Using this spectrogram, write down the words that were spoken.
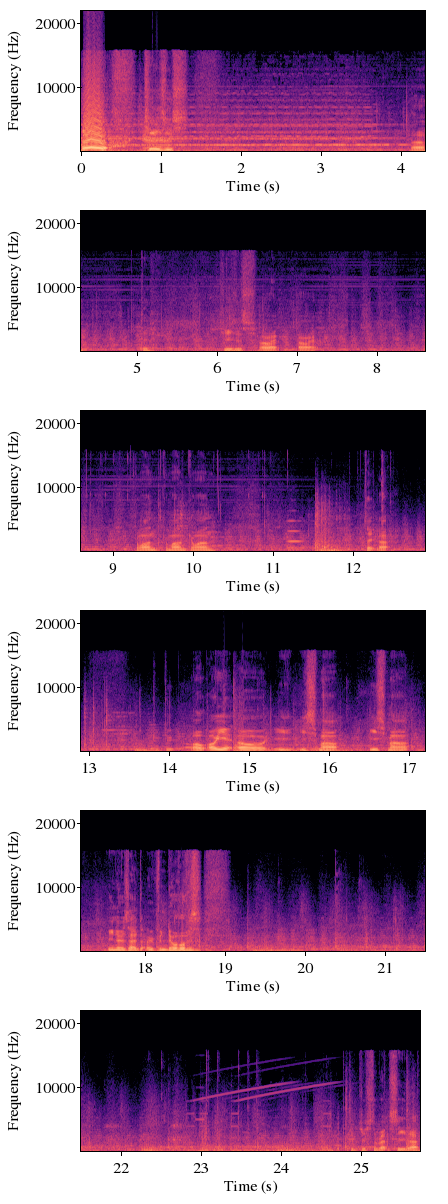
Oh! Jesus! Uh, Jesus, alright, alright. Come on, come on, come on. Take that. Oh, oh yeah, oh, he, he's smart. He's smart. He knows how to open doors. Just about see that.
